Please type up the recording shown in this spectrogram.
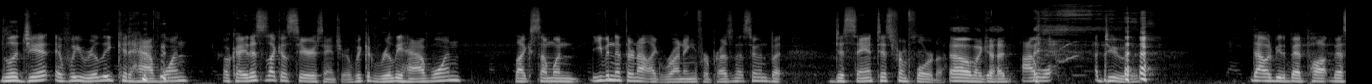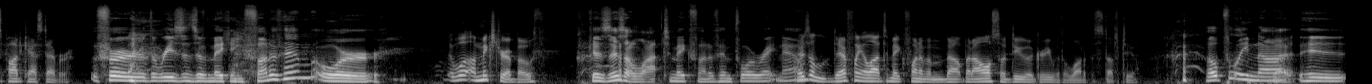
legit if we really could have one okay this is like a serious answer if we could really have one like someone even if they're not like running for president soon but DeSantis from Florida Oh my God! I wa- dude that would be the best po- best podcast ever For the reasons of making fun of him, or well a mixture of both because there's a lot to make fun of him for right now. there's a definitely a lot to make fun of him about but I also do agree with a lot of his stuff too Hopefully not his.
